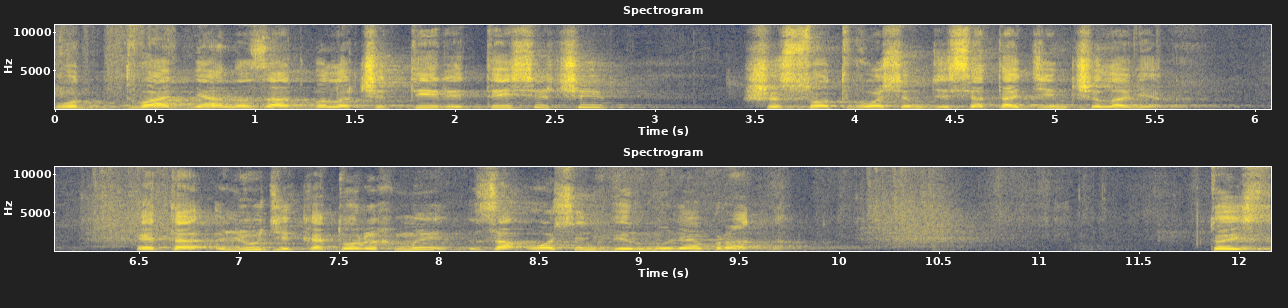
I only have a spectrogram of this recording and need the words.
вот два дня назад было 4681 человек. Это люди, которых мы за осень вернули обратно. То есть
